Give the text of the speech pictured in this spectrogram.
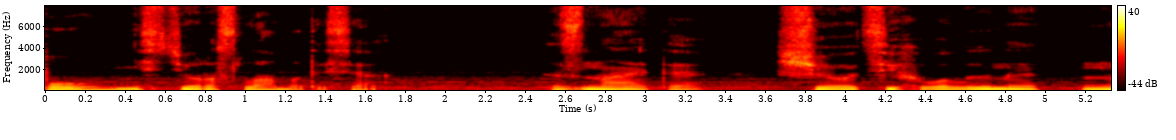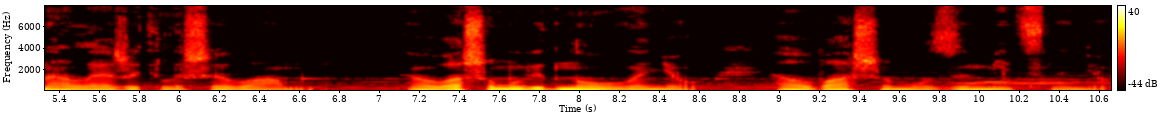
повністю розслабитися. Знайте, що ці хвилини належать лише вам, вашому відновленню, вашому зміцненню.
